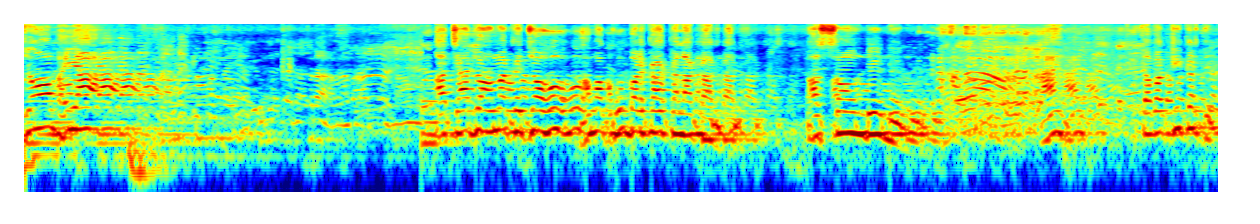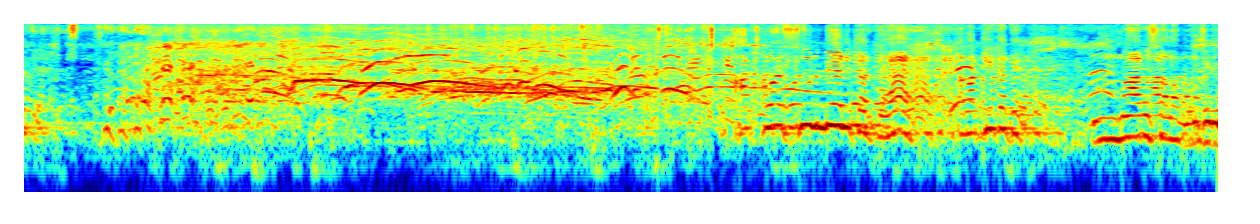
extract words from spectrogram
जो भैया अच्छा जो हमक, जो हो हम खूब बड़का कलाकार तब की करते? सुनबे नहीं करते हैं तब की करते? मारो साला भोजड़ी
